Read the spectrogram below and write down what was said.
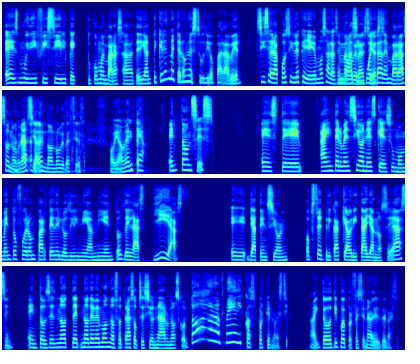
es muy difícil que tú como embarazada te digan, ¿te quieres meter a un estudio para ver si será posible que lleguemos a la semana No, 50 gracias. de embarazo? No, gracias. no, no, gracias. Obviamente. Entonces, este, hay intervenciones que en su momento fueron parte de los lineamientos de las guías eh, de atención obstétrica que ahorita ya no se hacen. Entonces no, te- no debemos nosotras obsesionarnos con todos los médicos, porque no es cierto. Hay todo tipo de profesionales de la salud.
